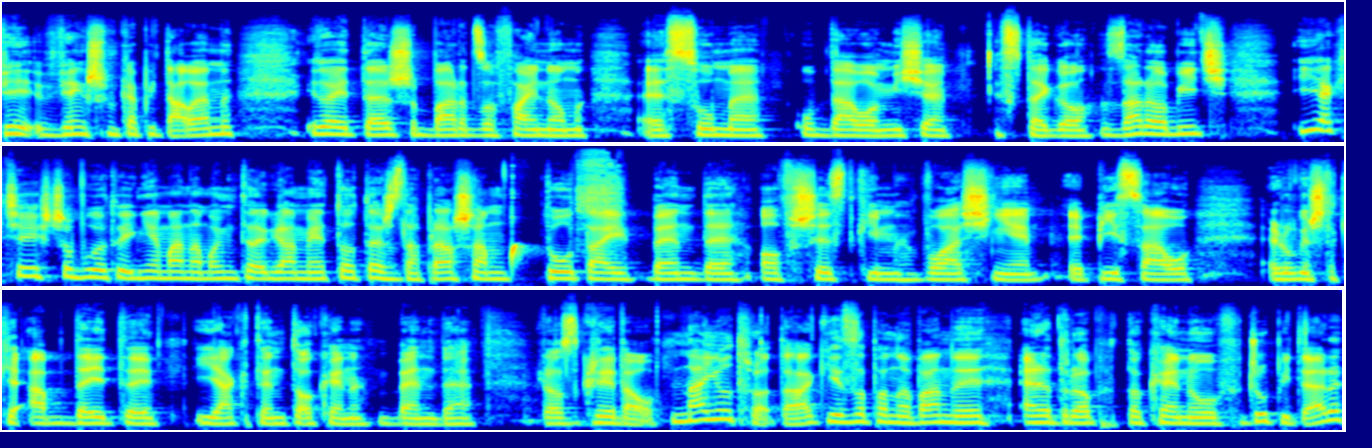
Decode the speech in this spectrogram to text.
wie, większym kapitałem i tutaj też bardzo fajną e, sumę udało mi się z tego zarobić. I jak Cię jeszcze tutaj nie ma na moim telegramie, to też zapraszam. Tutaj będę o wszystkim właśnie pisał. Również takie update'y, jak ten token będę rozgrywał. Na jutro, tak, jest zaplanowany airdrop tokenów Jupiter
